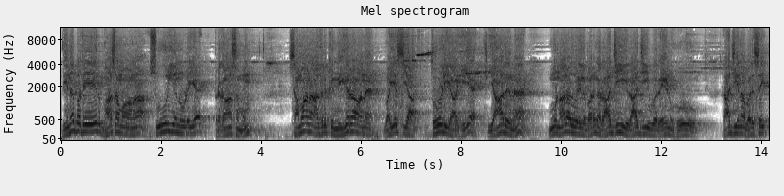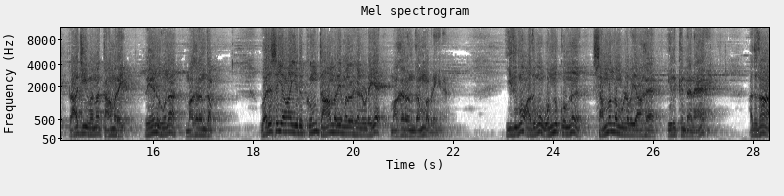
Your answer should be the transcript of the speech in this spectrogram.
தினபதேர் பாசமான சூரியனுடைய பிரகாசமும் சமான அதற்கு நிகரான வயசியா தோழியாகிய யாருன்னு மூணு நாலாவது வரையில பாருங்க ராஜி ராஜீவ ரேணுகு. ராஜினா வரிசை ராஜீவனா தாமரை. ரேணுகுனா மகரந்தம். வரிசையாயிருக்கும் தாமரை மலர்களுடைய மகரந்தம் அப்படிங்கிறார். இதுவும் அதுவும் ஒண்ணுக்கொன்னு சம்பந்தம் உள்ளவையாக இருக்கின்றன. அதுதான்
